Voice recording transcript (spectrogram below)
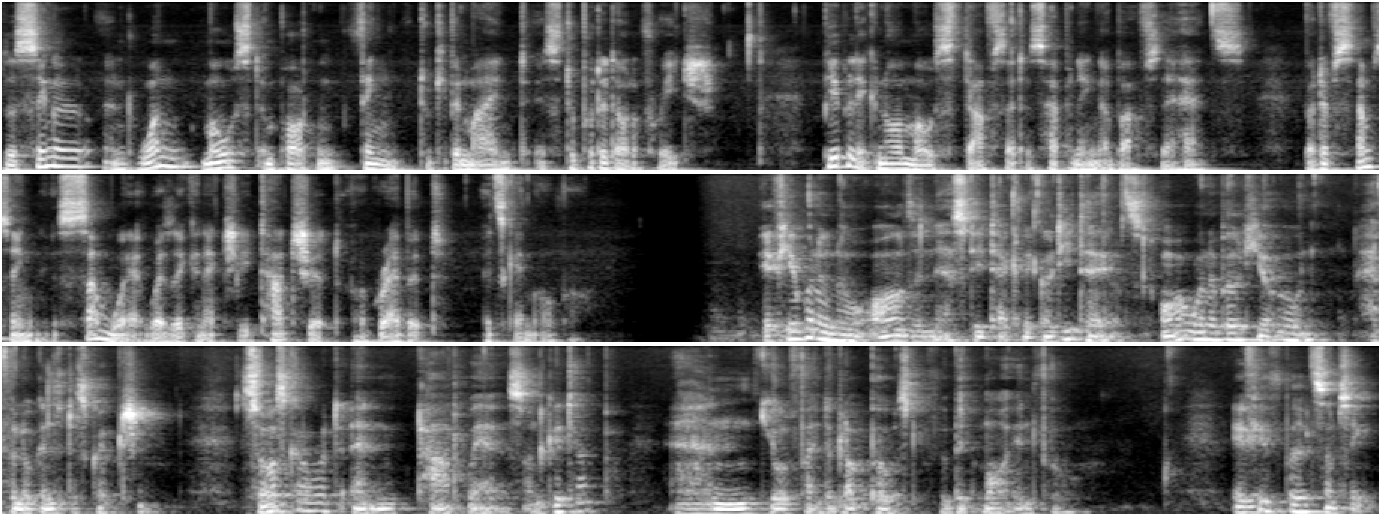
the single and one most important thing to keep in mind is to put it out of reach. People ignore most stuff that is happening above their heads, but if something is somewhere where they can actually touch it or grab it, it's game over. If you want to know all the nasty technical details or want to build your own, have a look in the description. Source code and hardware is on GitHub, and you'll find a blog post with a bit more info. If you've built something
